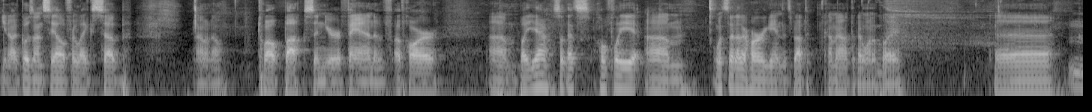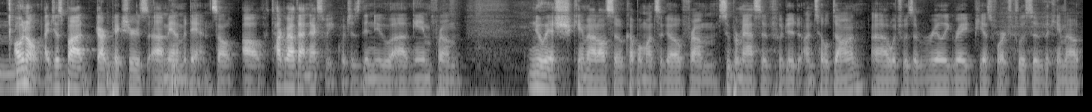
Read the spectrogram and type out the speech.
you know, it goes on sale for like sub, I don't know, twelve bucks, and you're a fan of of horror. Um, but yeah, so that's hopefully. Um, what's that other horror game that's about to come out that I want to play? Uh, Mm. oh no, I just bought Dark Pictures uh, Man of Medan, so I'll talk about that next week, which is the new uh, game from newish came out also a couple months ago from Supermassive, who did Until Dawn, uh, which was a really great PS4 exclusive that came out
